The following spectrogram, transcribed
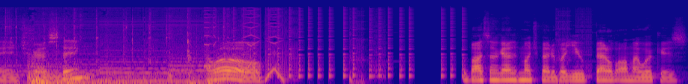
Interesting. Hello. The bots don't get much better, but you battled all my workers.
